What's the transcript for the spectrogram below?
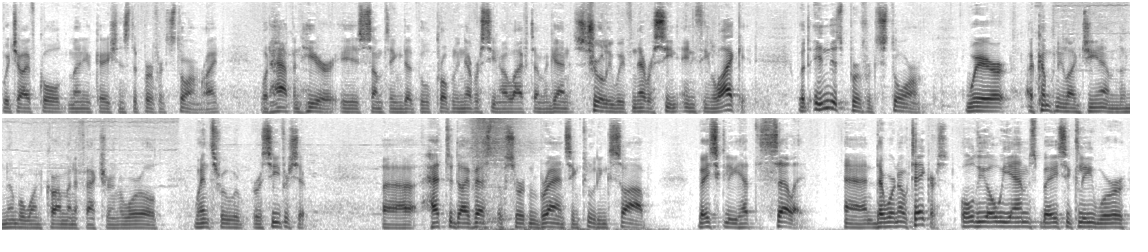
which I've called many occasions the perfect storm, right? What happened here is something that we'll probably never see in our lifetime again. Surely we've never seen anything like it. But in this perfect storm, where a company like GM, the number one car manufacturer in the world, went through a receivership, uh, had to divest of certain brands, including Saab, basically had to sell it. And there were no takers. All the OEMs basically were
